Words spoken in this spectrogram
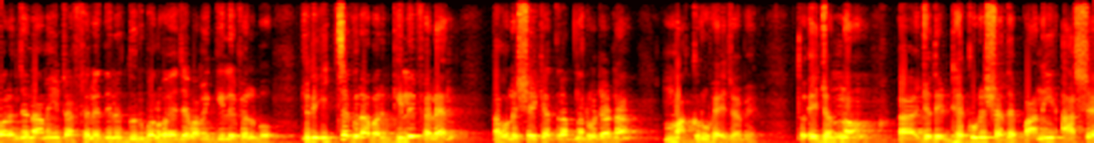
বলেন যে না আমি এটা ফেলে দিলে দুর্বল হয়ে যাবে আমি গিলে ফেলব। যদি ইচ্ছা করে আবার গিলে ফেলেন তাহলে সেই ক্ষেত্রে আপনার রোজাটা মাকরু হয়ে যাবে। তো এই জন্য যদি ঢেকুরের সাথে পানি আসে,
